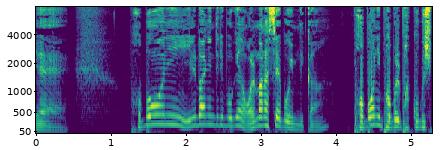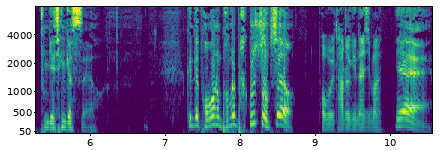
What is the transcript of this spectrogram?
예. 법원이 일반인들이 보기엔 얼마나 세 보입니까? 법원이 법을 바꾸고 싶은 게 생겼어요. 근데 법원은 법을 바꿀 수 없어요. 법을 다루긴 하지만 예.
